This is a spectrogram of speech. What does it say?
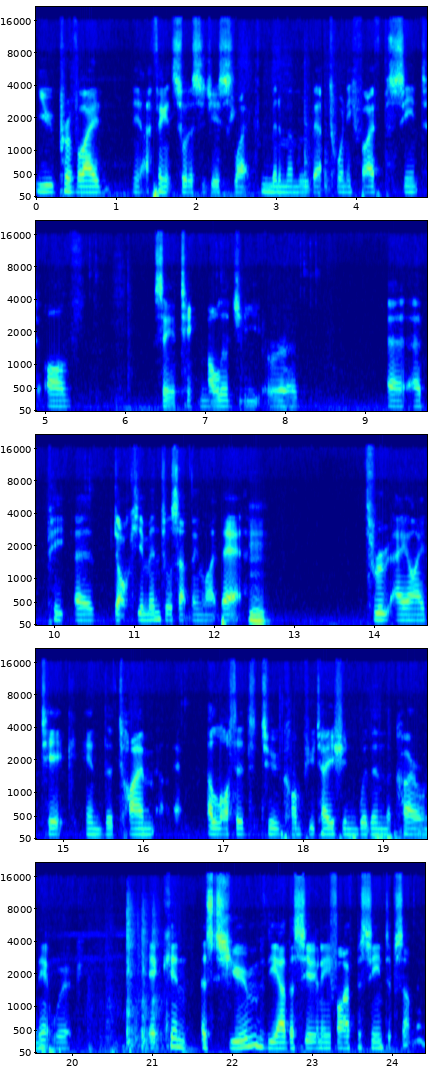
you provide. Yeah, I think it sort of suggests like minimum of about twenty five percent of, say, a technology or a a, a, a document or something like that Mm. through AI tech and the time allotted to computation within the chiral network, it can assume the other 75% of something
